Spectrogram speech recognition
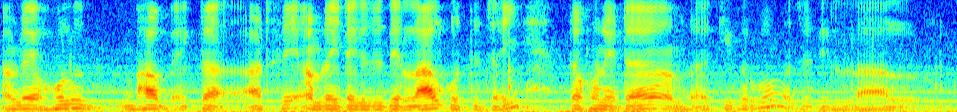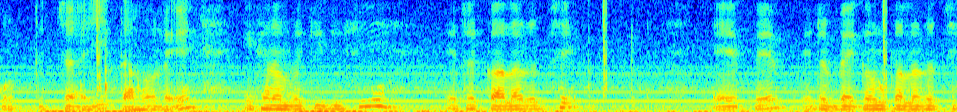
আমরা হলুদ ভাব একটা আসছে, আমরা এটাকে যদি লাল করতে চাই, তখন এটা আমরা কি করব? যদি লাল করতে চাই, তাহলে এখানে আমরা কি দিছি? এটার কালার হচ্ছে এফ এফ এটার ব্যাকগ্রাউন্ড কালার হচ্ছে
